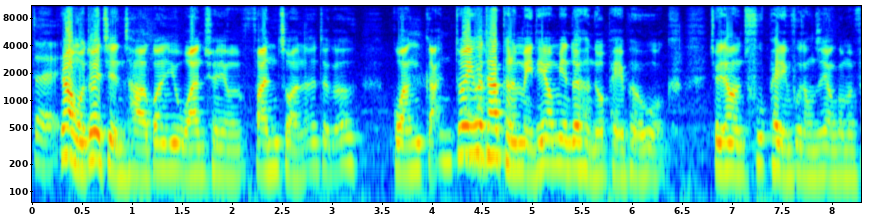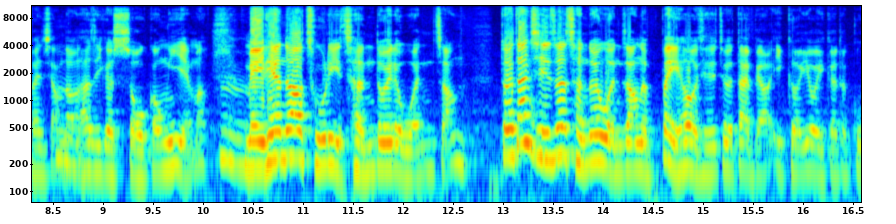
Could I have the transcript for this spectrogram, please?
对，让我对检察官又完全有翻转了这个观感。对，因为他可能每天要面对很多 paperwork，就像傅佩玲副总之前有跟我们分享到，他是一个手工业嘛，每天都要处理成堆的文章。对，但其实这成堆文章的背后，其实就代表一个又一个的故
